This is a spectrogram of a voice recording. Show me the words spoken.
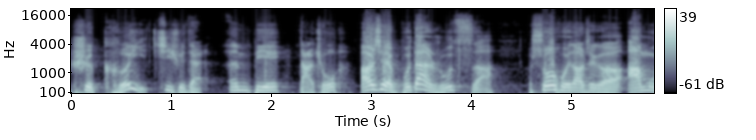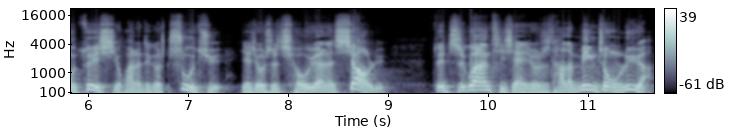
是可以继续在 NBA 打球。而且不但如此啊。说回到这个阿木最喜欢的这个数据，也就是球员的效率，最直观的体现也就是他的命中率啊。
